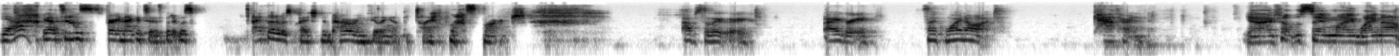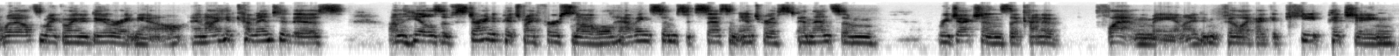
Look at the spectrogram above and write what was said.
Yeah. yeah, it sounds very negative, but it was, I thought it was quite an empowering feeling at the time last March. Absolutely. I agree. It's like, why not? Catherine. Yeah, I felt the same way. Why not? What else am I going to do right now? And I had come into this on the heels of starting to pitch my first novel, having some success and interest, and then some rejections that kind of flattened me. And I didn't feel like I could keep pitching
